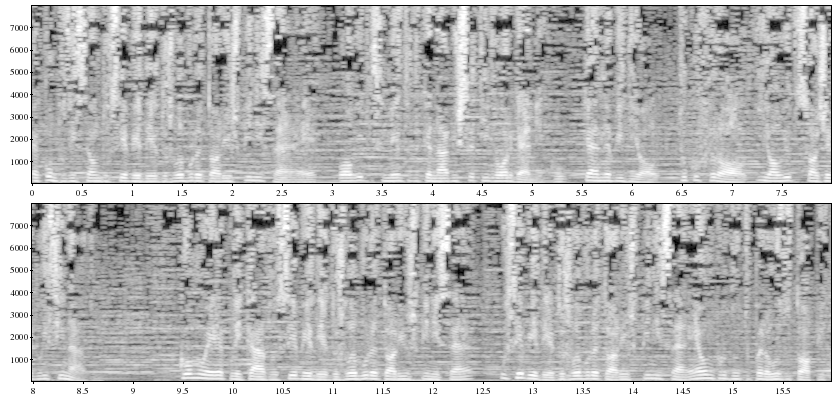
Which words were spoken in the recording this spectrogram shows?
A composição do CBD dos laboratórios Pinissa é óleo de semente de cannabis sativa orgânico, canabidiol, tocoferol e óleo de soja glicinado. Como é aplicado o CBD dos laboratórios Pinissa? O CBD dos laboratórios Pinissa é um produto para uso tópico,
